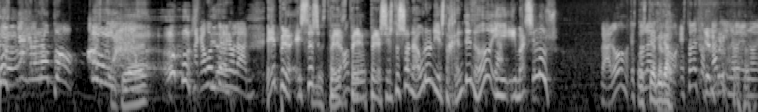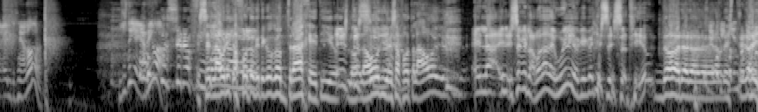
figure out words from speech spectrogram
¡Hostia, que lo rompo! ¡Hostia! ¿Qué? Acabó el terreno LAN. Eh, pero estos. ¿Dónde está Pero, esto? pero, pero si estos son Auron y esta gente, ¿no? Y, y Maximus. Claro, esto Hostia, lo ha hecho, esto lo ha hecho Charlie, no, no, el diseñador. Yo estoy ahí arriba. Esa es la única foto que tengo con traje, tío. Lo- la odio, esa foto, la odio. tío. En la, ¿Eso que es la boda de Willy o qué coño es eso, tío? No, no, no, no, era un ¿Quién estreno de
